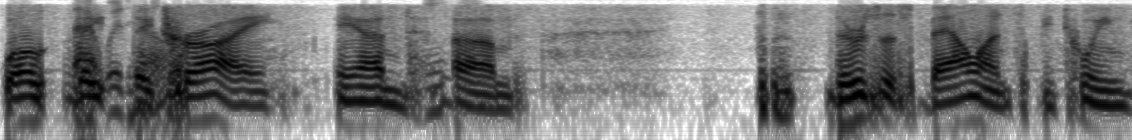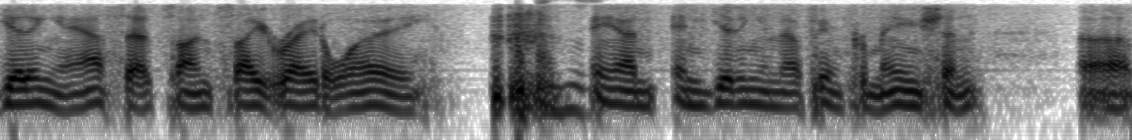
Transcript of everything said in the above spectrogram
Well, that they, they try, and mm-hmm. um, there's this balance between getting assets on site right away mm-hmm. and and getting enough information. Uh,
